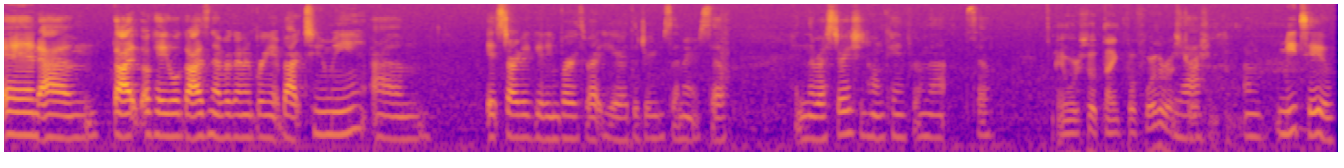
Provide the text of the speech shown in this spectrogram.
and um, thought, okay, well, God's never going to bring it back to me. Um, it started getting birth right here at the Dream Center. So, and the restoration home came from that. And we're so thankful for the yeah, restoration. um, me too.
